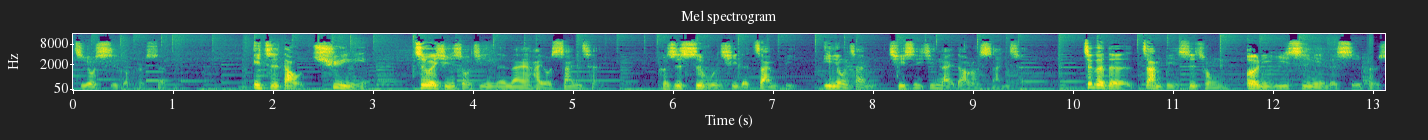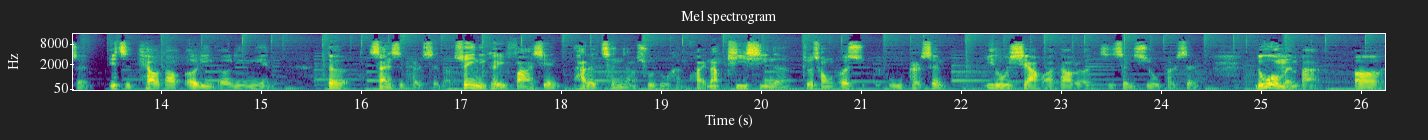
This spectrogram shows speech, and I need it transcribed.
只有十个 percent。一直到去年，智慧型手机仍然还有三成，可是伺服器的占比、应用占比其实已经来到了三成。这个的占比是从二零一四年的十 percent 一直跳到二零二零年。的三十 percent 了，所以你可以发现它的成长速度很快。那 PC 呢，就从二十五 percent 一路下滑到了只剩十五 percent。如果我们把呃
